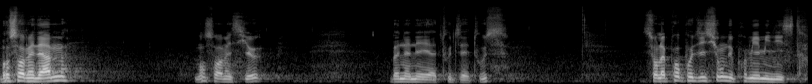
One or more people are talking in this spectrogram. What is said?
Bonsoir mesdames, bonsoir messieurs, bonne année à toutes et à tous. Sur la proposition du Premier ministre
